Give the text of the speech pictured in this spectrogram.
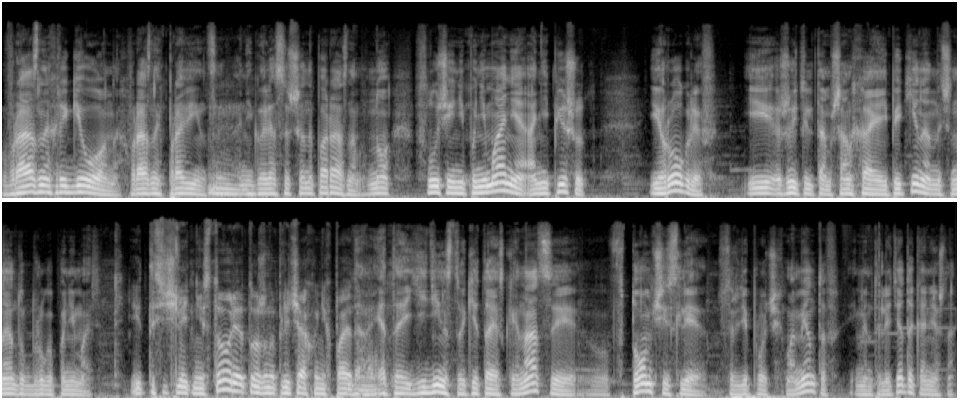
В разных регионах, в разных провинциях. Мгм. Они говорят совершенно по-разному. Но в случае непонимания они пишут иероглиф, и житель там Шанхая и Пекина начинают друг друга понимать. И тысячелетняя история тоже на плечах у них, поэтому... Да, это единство китайской нации, в том числе, среди прочих моментов, и менталитета, конечно,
